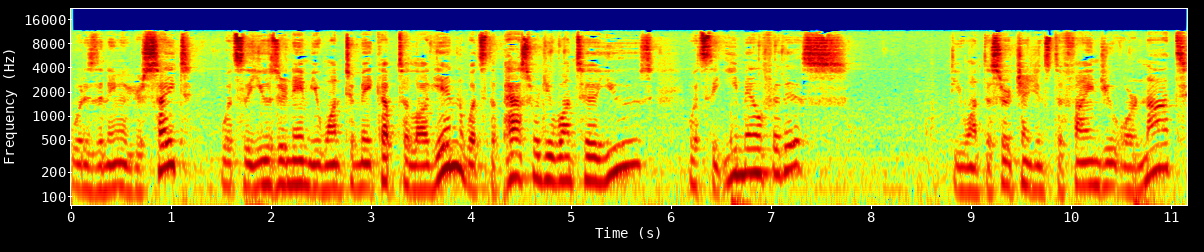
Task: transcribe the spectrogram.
What is the name of your site? What's the username you want to make up to log in? What's the password you want to use? What's the email for this? Do you want the search engines to find you or not?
